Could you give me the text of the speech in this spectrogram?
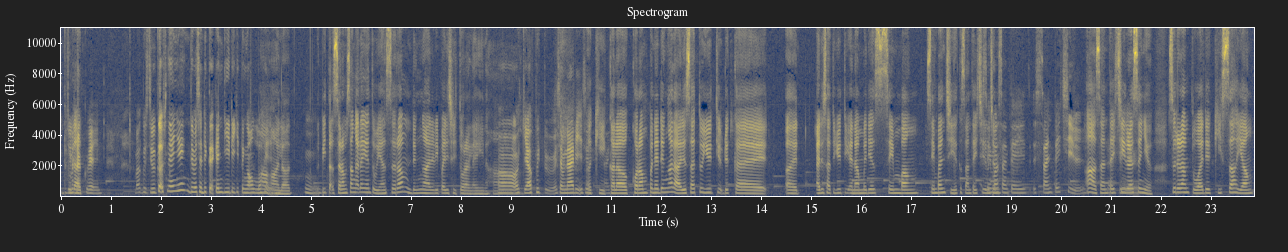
Itulah. teman aku kan. Bagus juga sebenarnya. Dia macam dekatkan diri kita dengan Allah kan. Lah. Hmm. Tapi tak seram sangat lah yang tu. Yang seram dengar daripada cerita orang lain. Ha. Ah, okay, apa tu? Macam menarik je. Okey, kalau korang pernah dengar lah ada satu YouTube dekat uh, ada satu YouTube yang nama dia Sembang Sembang Chill ke Santai Chill Sembang macam santai santai chill. Ah, santai chill rasanya. rasanya. So dalam tu ada kisah yang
